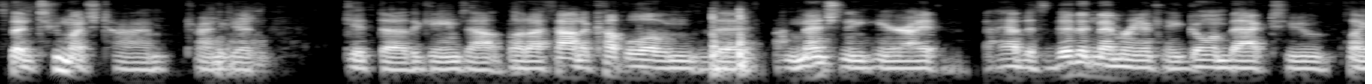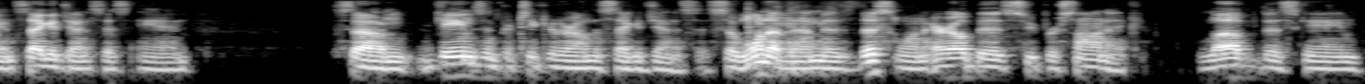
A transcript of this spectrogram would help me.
spend too much time trying to get get uh, the games out, but I found a couple of them that I'm mentioning here. I, I have this vivid memory, okay, going back to playing Sega Genesis and some games in particular on the Sega Genesis. So one of them is this one, Aerobiz Supersonic. Loved this game.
